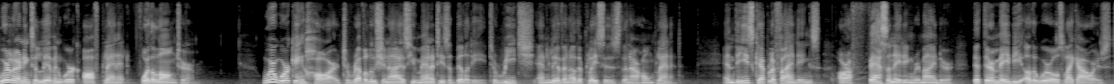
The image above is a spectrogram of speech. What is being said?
we're learning to live and work off-planet for the long term. We're working hard to revolutionize humanity's ability to reach and live in other places than our home planet. And these Kepler findings are a fascinating reminder that there may be other worlds like ours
